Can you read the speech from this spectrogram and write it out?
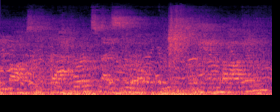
Backwards. Nice little hand bobbing.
